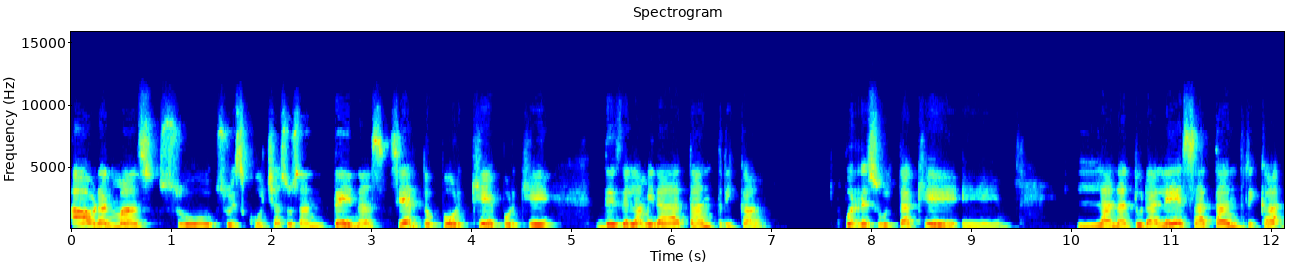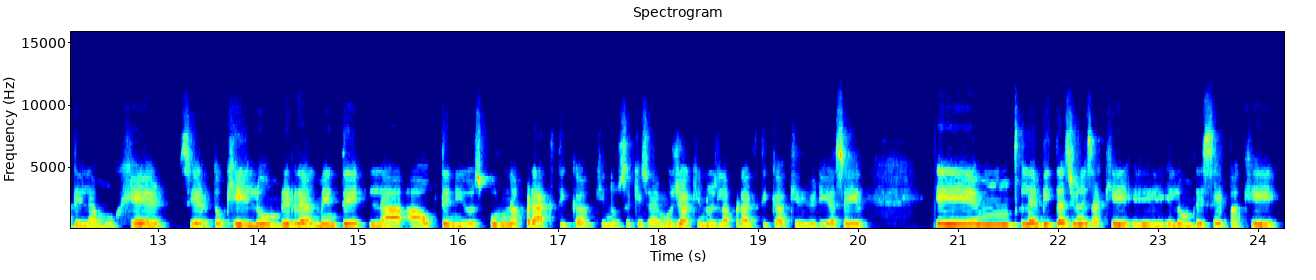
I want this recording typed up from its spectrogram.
abran más su, su escucha, sus antenas, ¿cierto? ¿Por qué? Porque desde la mirada tántrica, pues resulta que eh, la naturaleza tántrica de la mujer, ¿cierto? Que el hombre realmente la ha obtenido es por una práctica, que no sé, que sabemos ya que no es la práctica que debería ser. Em, la invitación es a que eh, el hombre sepa que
